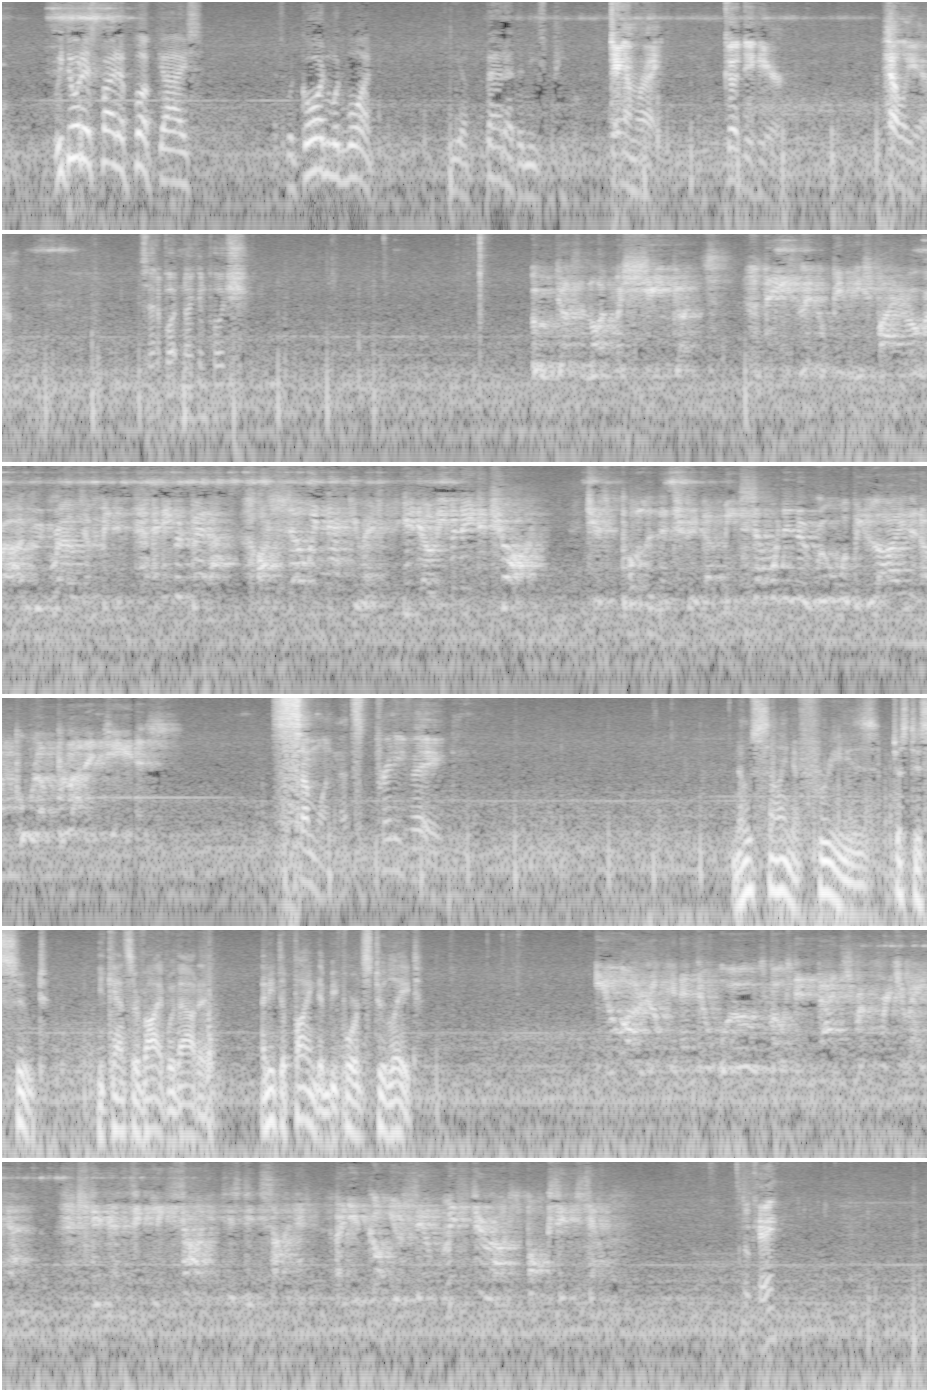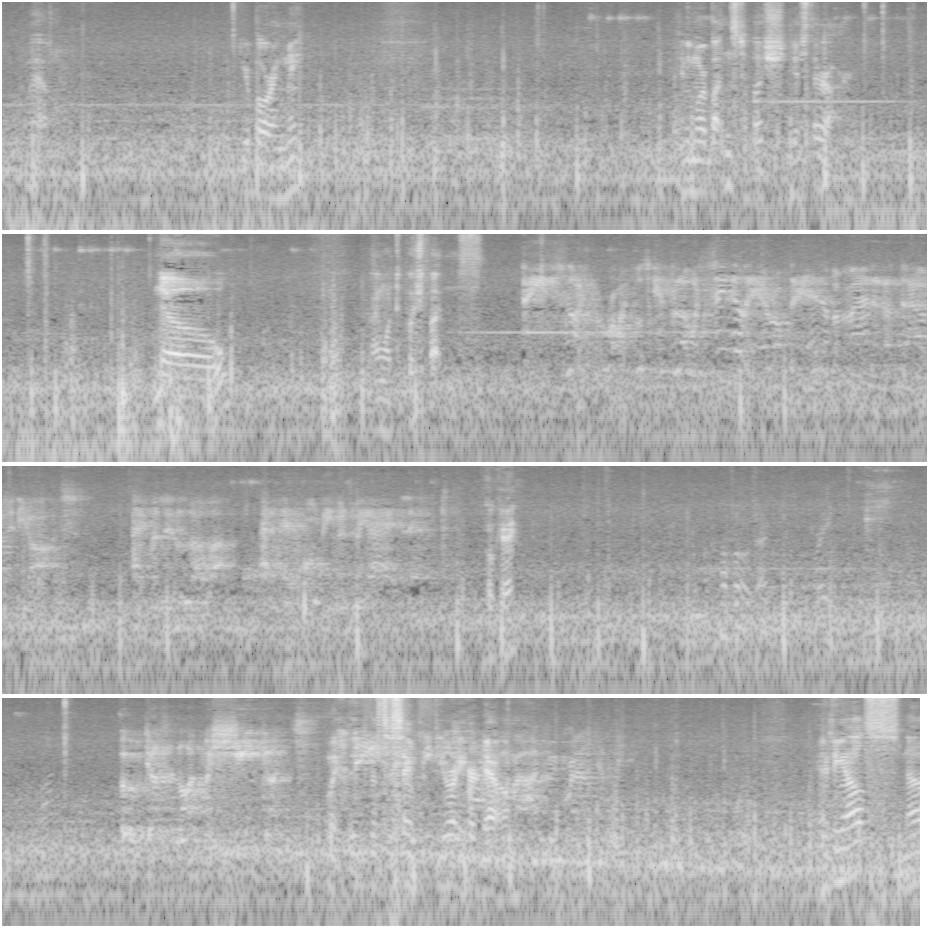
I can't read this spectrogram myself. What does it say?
We do this by the book, guys. That's what Gordon would want. We are better than these people. Damn right. Good to hear. Hell yeah. Is that a button I can push? Who doesn't like machine guns? These little beauties fire over a hundred rounds a minute, and even better, are so inaccurate you don't even need to try. Just pulling the trigger means someone in the room will be lying in a pool of blood and tears. Someone. That's pretty vague. No sign of Freeze, just his suit. He can't survive without it. I need to find him before it's too late.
